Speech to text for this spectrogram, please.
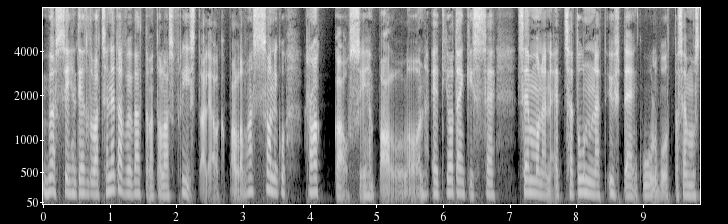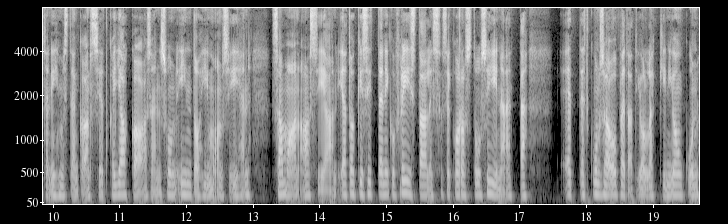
myös siihen tietyllä tavalla, että sen ei tarvitse välttämättä olla freestyle-jalkapallo, vaan se on niin kuin rakkaus siihen palloon. Että jotenkin se semmoinen, että sä tunnet yhteenkuuluvuutta semmoisten ihmisten kanssa, jotka jakaa sen sun intohimon siihen samaan asiaan. Ja toki sitten niin kuin se korostuu siinä, että, että, että kun sä opetat jollekin jonkun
